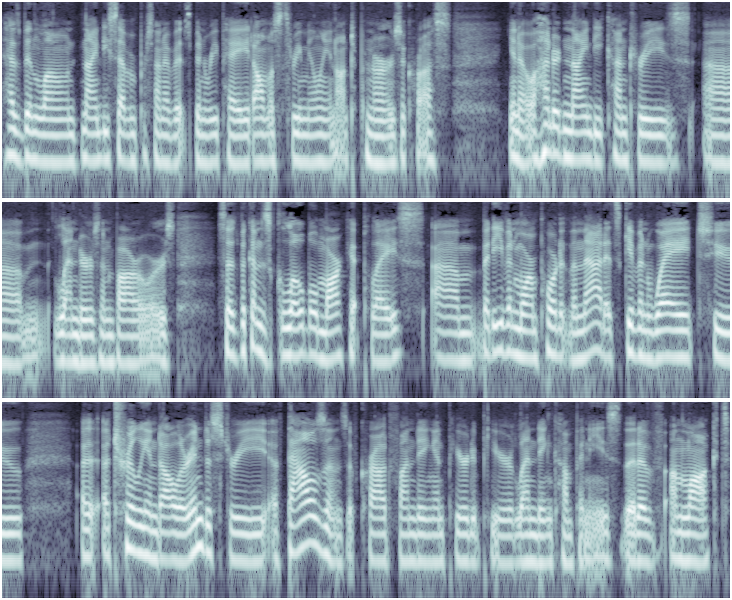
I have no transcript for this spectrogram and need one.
has been loaned. 97% of it's been repaid. Almost 3 million entrepreneurs across, you know, 190 countries, um, lenders and borrowers. So it's become this global marketplace. Um, but even more important than that, it's given way to a, a trillion dollar industry of thousands of crowdfunding and peer to peer lending companies that have unlocked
